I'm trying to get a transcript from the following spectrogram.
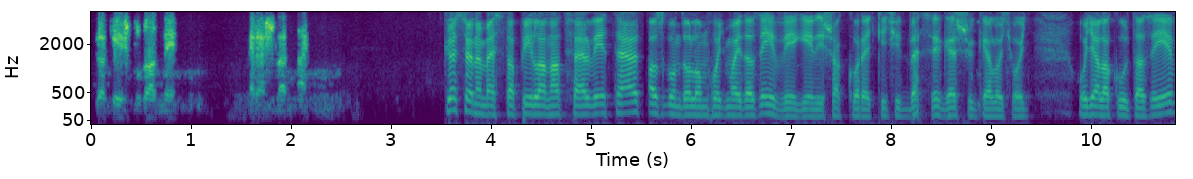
lökést tud adni keresletnek. Köszönöm ezt a pillanatfelvételt. Azt gondolom, hogy majd az év végén is akkor egy kicsit beszélgessünk el, hogy hogy, hogy alakult az év.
